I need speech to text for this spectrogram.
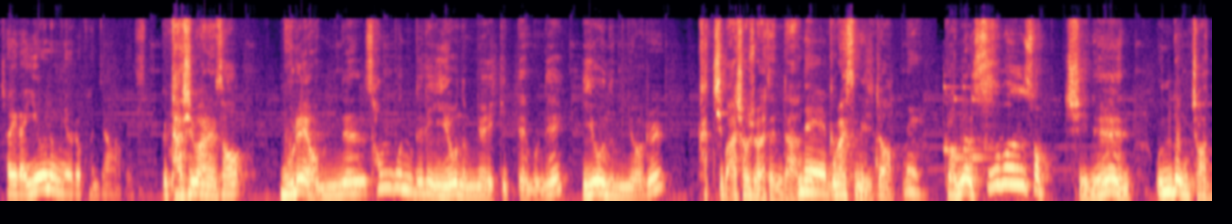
저희가 이온 음료를 권장하고 있습니다. 다시 말해서 물에 없는 성분들이 이온 음료에 있기 때문에 이온 음료를 같이 마셔줘야 된다. 그 맞습니다. 말씀이시죠? 네. 그러면 수분 섭취는 운동 전,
